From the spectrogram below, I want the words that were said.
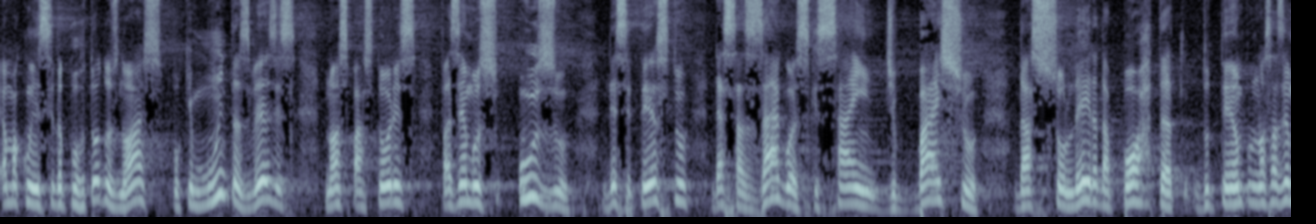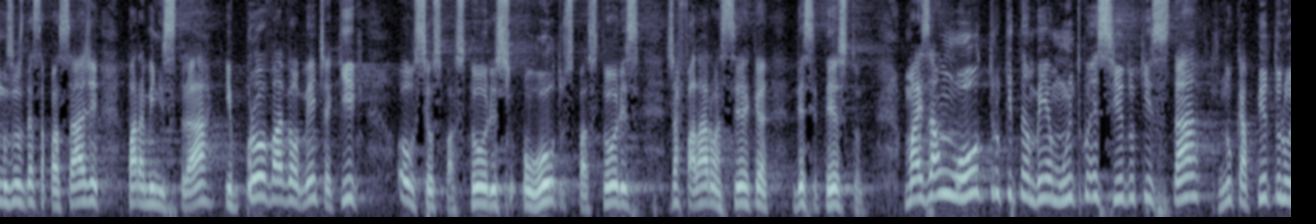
é uma conhecida por todos nós, porque muitas vezes nós pastores fazemos uso desse texto, dessas águas que saem debaixo da soleira da porta do templo. Nós fazemos uso dessa passagem para ministrar e provavelmente aqui ou seus pastores ou outros pastores já falaram acerca desse texto. Mas há um outro que também é muito conhecido, que está no capítulo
